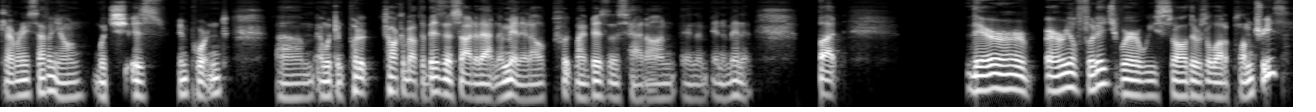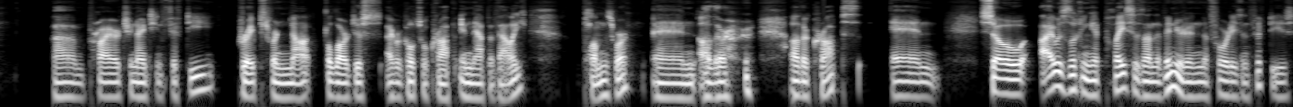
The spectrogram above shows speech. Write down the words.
cabernet sauvignon which is important. Um, and we can put talk about the business side of that in a minute. I'll put my business hat on in a, in a minute. But there are aerial footage where we saw there was a lot of plum trees um, prior to 1950 grapes were not the largest agricultural crop in napa valley. Plums were and other other crops. And so I was looking at places on the vineyard in the 40s and 50s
